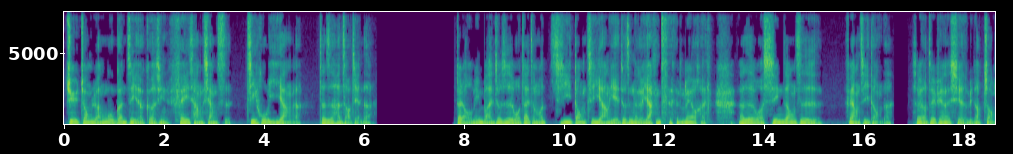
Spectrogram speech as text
剧中人物跟自己的个性非常相似，几乎一样的，这是很少见的。对了，我明白，就是我再怎么激动激昂，也就是那个样子，没有很，但是我心中是非常激动的。所以我这篇写的比较重，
